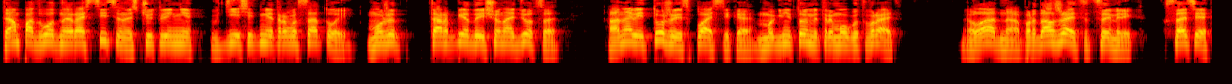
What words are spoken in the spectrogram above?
Там подводная растительность чуть ли не в 10 метров высотой. Может, торпеда еще найдется, она ведь тоже из пластика, магнитометры могут врать. Ладно, продолжайте, Цемерик. Кстати,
